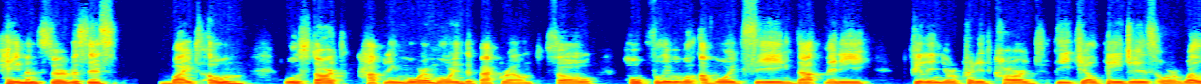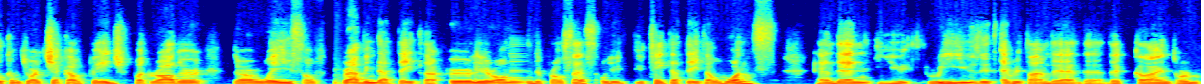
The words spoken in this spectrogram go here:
payment services by its own will start happening more and more in the background. So hopefully we will avoid seeing that many fill in your credit card detail pages or welcome to our checkout page, but rather there are ways of grabbing that data earlier on in the process, or you, you take that data once and then you reuse it every time the, the, the client or,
